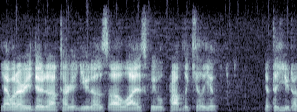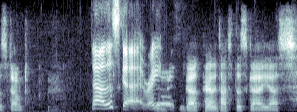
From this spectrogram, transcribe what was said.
Yeah, whatever you do, don't target Yuttos. Otherwise, we will probably kill you. If the Yuttos don't. Now this guy, right? Yeah. We got to apparently talk to this guy, yes.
